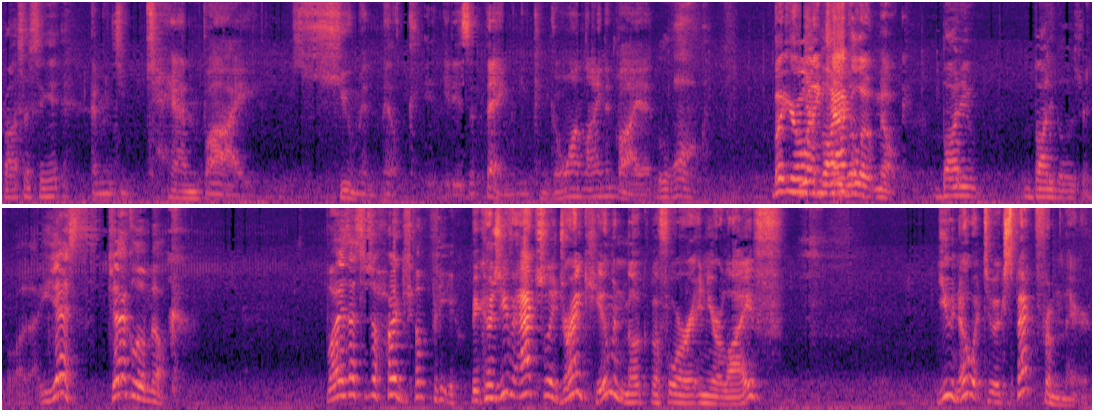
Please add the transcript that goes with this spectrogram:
processing it. I mean, you can buy human milk. It, it is a thing. You can go online and buy it. But you're Yeah, wanting bodybuild- jackalope milk. Body bodybuilders drink a lot of that. Yes, jackalope milk. Why is that such a hard jump for you? Because you've actually drank human milk before in your life. You know what to expect from there.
